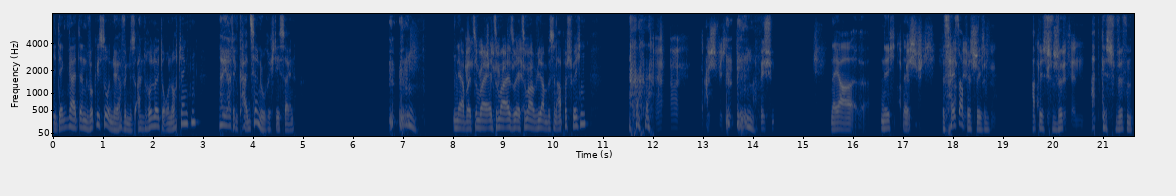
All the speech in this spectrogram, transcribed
Die denken halt dann wirklich so, naja, wenn es andere Leute auch noch denken, naja, dann kann es ja nur richtig sein. ja, aber jetzt gute jetzt ganz also jetzt wir wieder ein bisschen abgeschwichen. ja, abgeschwichen. Ich naja, nicht. Äh, Abgeschwichen. das heißt abgeschwichen. Abgeschwiffen. Abgeschwiffen.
